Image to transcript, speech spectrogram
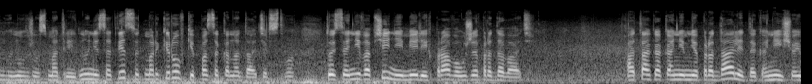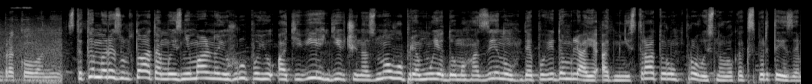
нужно смотреть, ну, не соответствуют маркировке по законодательству. То есть они вообще не имели их права уже продавать. А так как они мне продали, так они еще и бракованные. З такими результатами і знімальною групою АТВ дівчина знову прямує до магазину, де повідомляє адміністратору про висновок експертизи.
